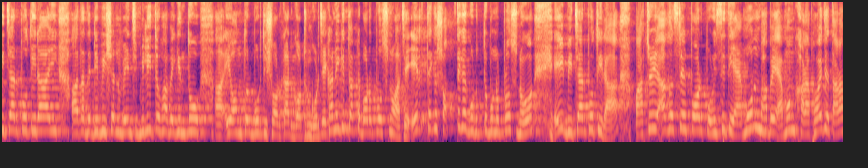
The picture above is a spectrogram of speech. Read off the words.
বিচারপতিরাই তাদের ডিভিশন বেঞ্চ মিলিতভাবে কিন্তু এই অন্তর্বর্তী সরকার গঠন করছে। এখানে কিন্তু একটা বড় প্রশ্ন আছে। এর থেকে সবথেকে গুরুত্বপূর্ণ প্রশ্ন, এই বিচারপতিরা পাঁচই আগস্টের পর পরিস্থিতি এমনভাবে, এমন খারাপ হয় যে তারা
